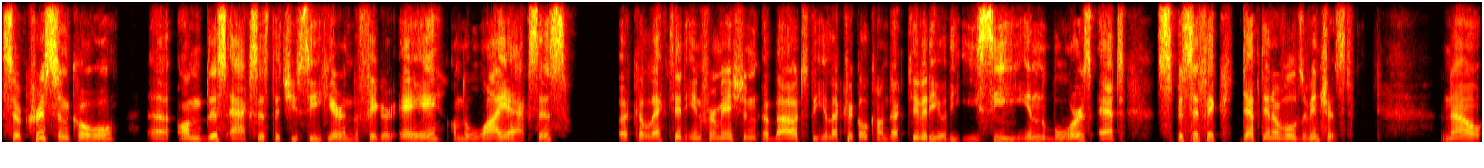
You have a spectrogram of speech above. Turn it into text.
So Chris and co uh, on this axis that you see here in the figure A, on the y-axis, uh, collected information about the electrical conductivity, or the EC, in the bores at specific depth intervals of interest. Now,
